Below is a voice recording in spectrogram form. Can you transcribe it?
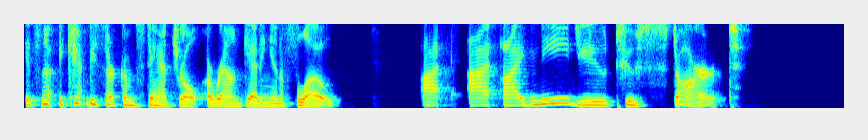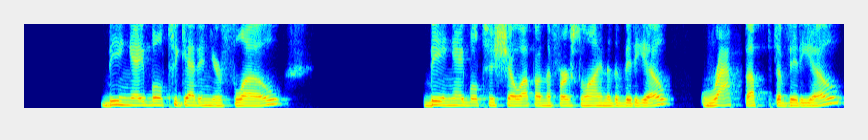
it's not it can't be circumstantial around getting in a flow. I i i need you to start being able to get in your flow being able to show up on the first line of the video wrap up the video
